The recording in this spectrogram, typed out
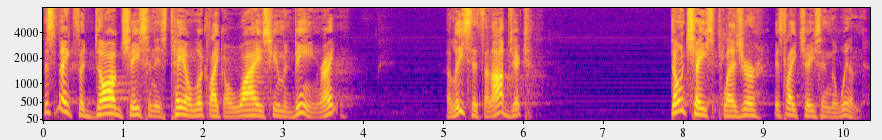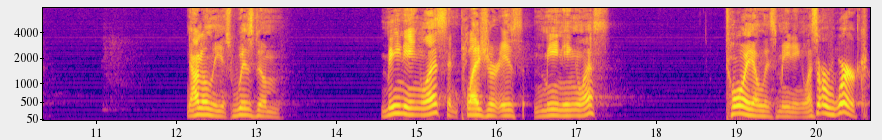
This makes a dog chasing his tail look like a wise human being, right? At least it's an object. Don't chase pleasure, it's like chasing the wind. Not only is wisdom meaningless and pleasure is meaningless, toil is meaningless, or work.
